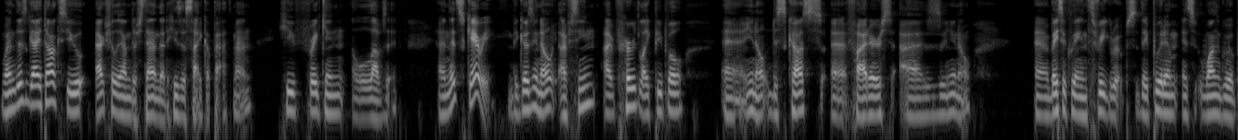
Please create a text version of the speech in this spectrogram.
when this guy talks, you actually understand that he's a psychopath, man. He freaking loves it. And it's scary because you know i've seen i've heard like people uh, you know discuss uh, fighters as you know uh, basically in three groups. They put them as one group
